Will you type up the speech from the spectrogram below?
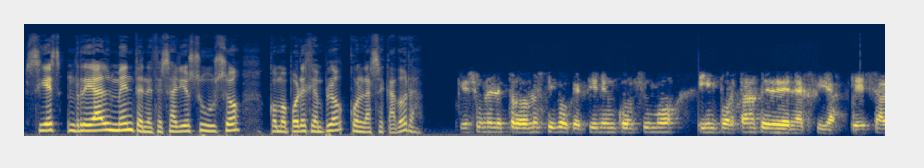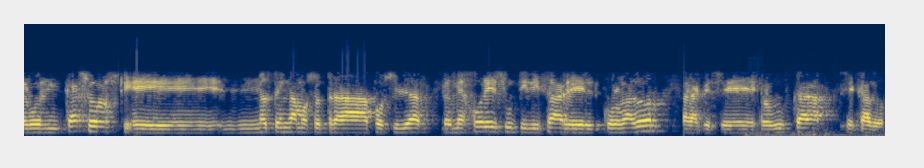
si es realmente necesario su uso, como por ejemplo con la secadora es un electrodoméstico que tiene un consumo importante de energía, que es algo en casos que no tengamos otra posibilidad. Lo mejor es utilizar el colgador para que se produzca secado.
